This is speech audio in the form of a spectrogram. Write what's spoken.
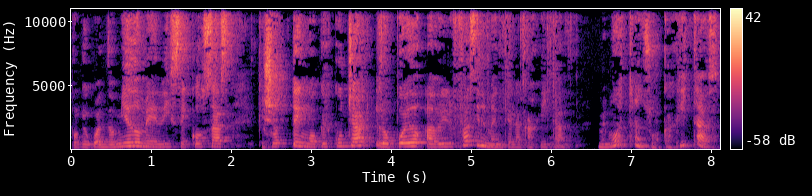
porque cuando miedo me dice cosas que yo tengo que escuchar, lo puedo abrir fácilmente la cajita. ¿Me muestran sus cajitas?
